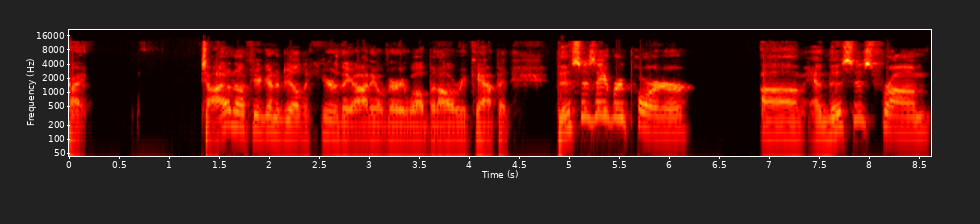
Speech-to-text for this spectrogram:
all right. So I don't know if you're going to be able to hear the audio very well, but I'll recap it. This is a reporter, um, and this is from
